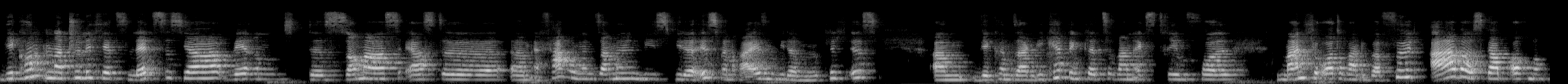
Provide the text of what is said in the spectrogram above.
wir konnten natürlich jetzt letztes Jahr während des Sommers erste ähm, Erfahrungen sammeln, wie es wieder ist, wenn Reisen wieder möglich ist. Ähm, wir können sagen, die Campingplätze waren extrem voll. Manche Orte waren überfüllt, aber es gab auch noch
